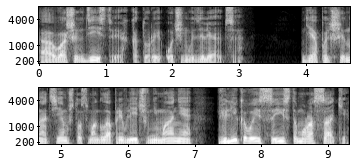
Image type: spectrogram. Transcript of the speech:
а о ваших действиях, которые очень выделяются. «Я польщена тем, что смогла привлечь внимание великого эссеиста Мурасаки»,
